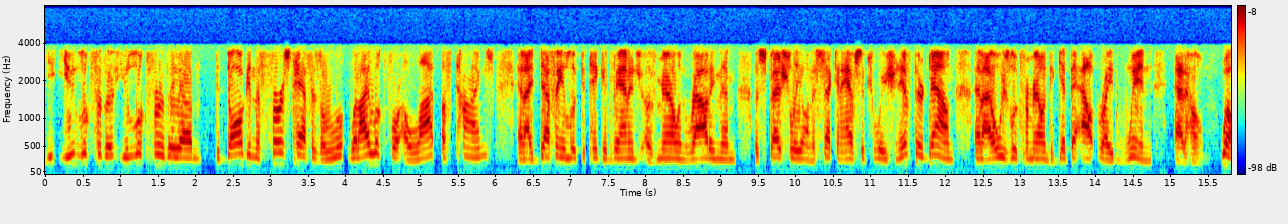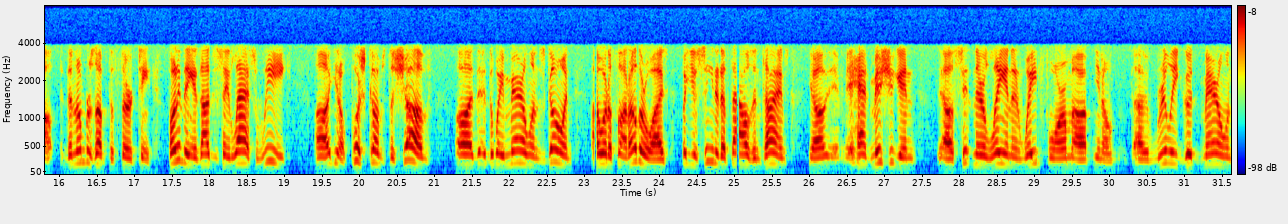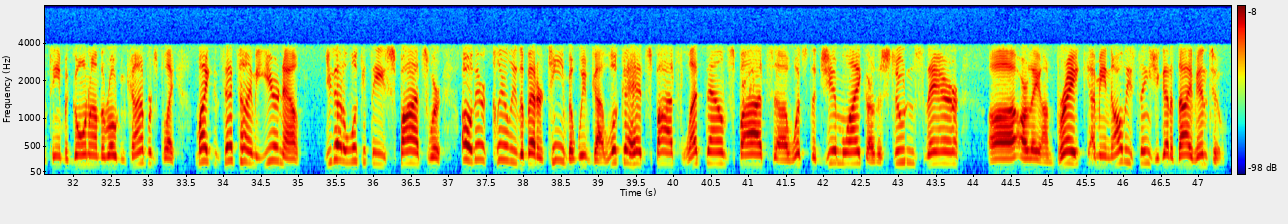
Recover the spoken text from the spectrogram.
you, look for the you look for the um, the dog in the first half is a, what I look for a lot of times, and I definitely look to take advantage of Maryland routing them, especially on a second half situation if they're down. And I always look for Maryland to get the outright win at home. Well, the number's up to 13. Funny thing is, I'll just say last week, uh, you know, push comes to shove, uh, the, the way Maryland's going, I would have thought otherwise. But you've seen it a thousand times. You know, it, it had Michigan uh, sitting there laying in wait for them. Uh, you know, a really good Maryland team, but going on the road in conference play. Mike, it's that time of year now. You got to look at these spots where, oh, they're clearly the better team, but we've got look ahead spots, letdown spots. Uh, what's the gym like? Are the students there? Uh, are they on break? I mean, all these things you got to dive into.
